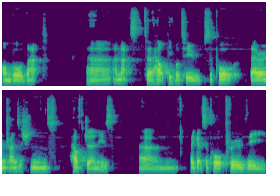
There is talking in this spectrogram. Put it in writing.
on board that. Uh, and that's to help people to support their own transitions, health journeys. Um, they get support through the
